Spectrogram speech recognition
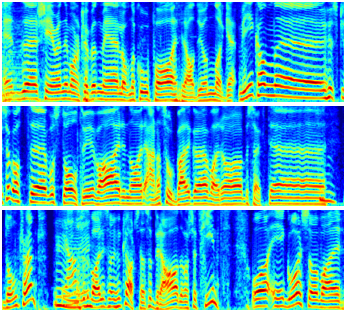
Ed Sheeran i Morgenklubben med Lovende Co. på Radio Norge. Vi kan eh, huske så godt eh, hvor stolte vi var når Erna Solberg eh, var og besøkte eh, Donald Trump. Mm. Altså, det var liksom, hun klarte seg så bra, det var så fint. Og i går så var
